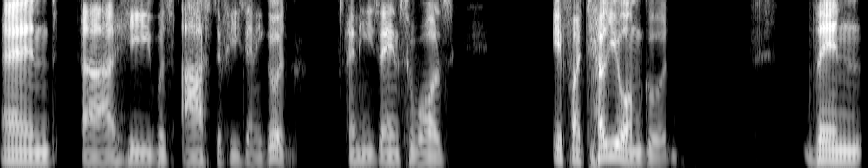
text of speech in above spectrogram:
and uh, he was asked if he's any good and his answer was if i tell you i'm good then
